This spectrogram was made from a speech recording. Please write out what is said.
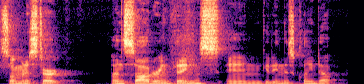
So I'm going to start unsoldering things and getting this cleaned up.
